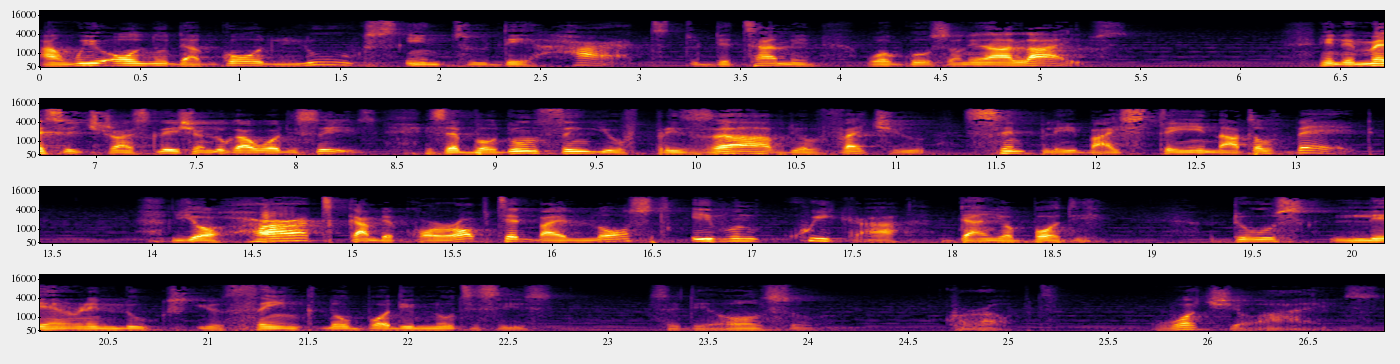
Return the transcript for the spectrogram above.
And we all know that God looks into the heart to determine what goes on in our lives. In the message translation, look at what it says. He said, but don't think you've preserved your virtue simply by staying out of bed. Your heart can be corrupted by lust even quicker than your body. Those leering looks you think nobody notices, so they also corrupt. Watch your eyes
